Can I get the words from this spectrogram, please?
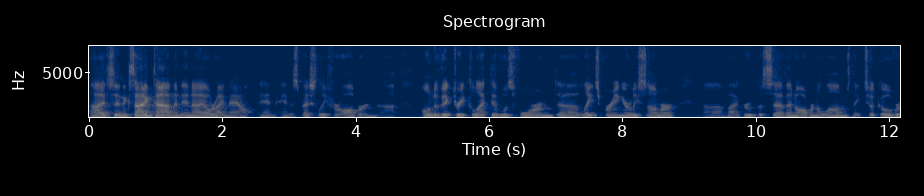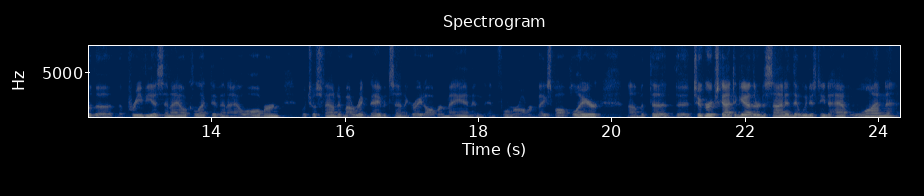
Uh, it's an exciting time in NIL right now, and and especially for Auburn. Uh, on to Victory Collective was formed uh, late spring, early summer uh, by a group of seven Auburn alums. They took over the, the previous NIL Collective, NIL Auburn, which was founded by Rick Davidson, a great Auburn man and, and former Auburn baseball player. Uh, but the, the two groups got together, decided that we just need to have one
